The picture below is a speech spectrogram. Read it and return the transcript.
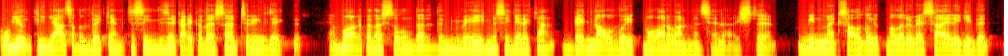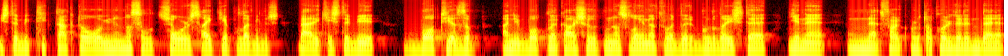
oyun dünyasının beklentisi indicek arkadaşlar türeyecektir. Yani bu arkadaşların da dediğim gibi eğilmesi gereken belli algoritmalar var mesela. İşte Minmax algoritmaları vesaire gibi. İşte bir TikTok'ta o oyunu nasıl side yapılabilir? Belki işte bir bot yazıp hani botla karşılıklı nasıl oynatılabilir? Burada işte yine network protokollerinde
